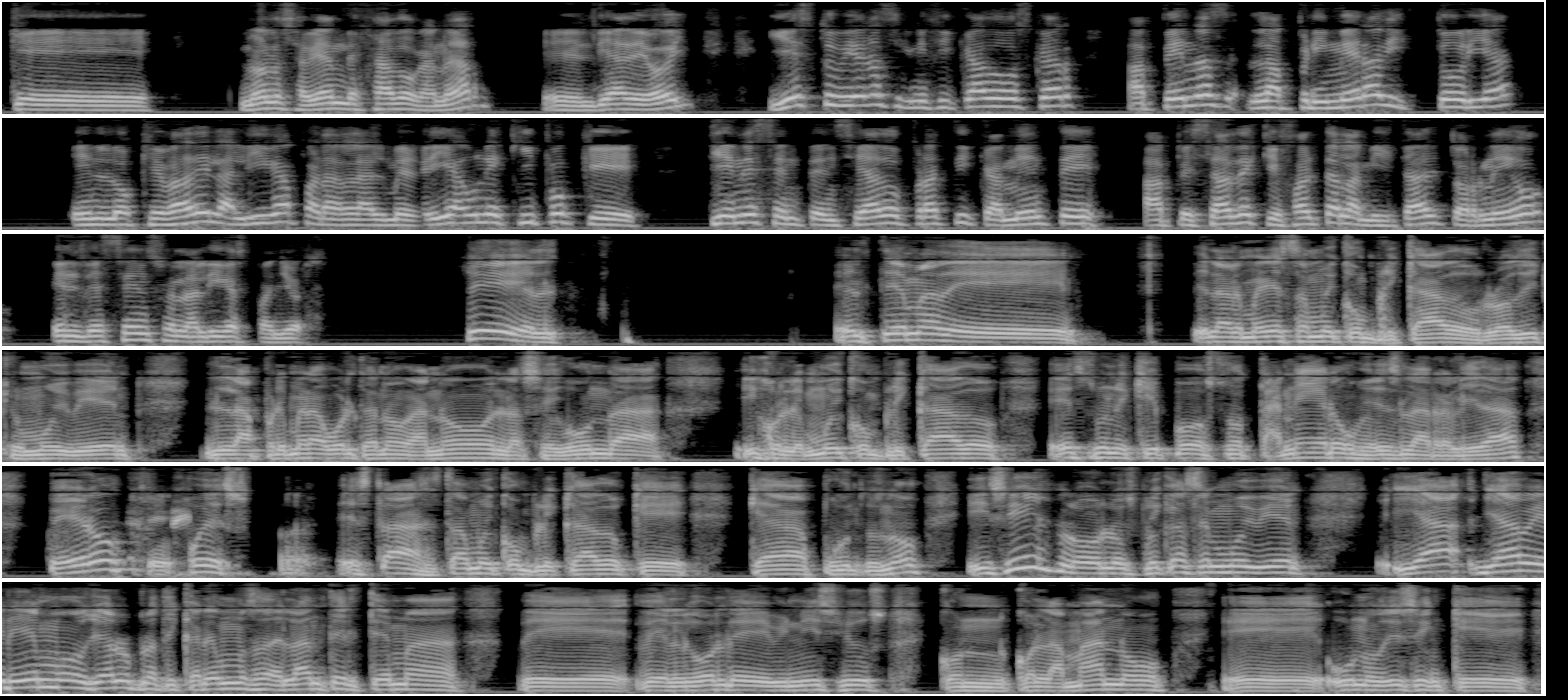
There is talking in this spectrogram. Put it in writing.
que no los habían dejado ganar el día de hoy. Y esto hubiera significado, Oscar, apenas la primera victoria en lo que va de la liga para la Almería, un equipo que tiene sentenciado prácticamente, a pesar de que falta la mitad del torneo, el descenso en la Liga Española. Sí, el, el tema de, el Almería está muy complicado, lo has dicho muy bien. La primera vuelta no ganó, en la segunda, híjole, muy complicado. Es un equipo sotanero, es la realidad, pero pues está, está muy complicado que, que haga puntos, ¿no? Y sí, lo, lo explicaste muy bien. Ya, ya veremos, ya lo platicaremos adelante el tema de, del gol de Vinicius con, con la mano. Eh, unos dicen que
